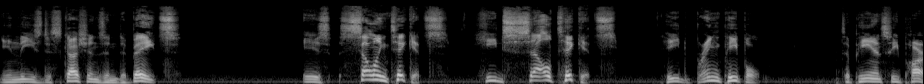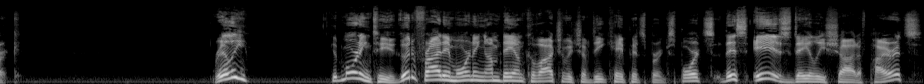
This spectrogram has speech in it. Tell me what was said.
in these discussions and debates is selling tickets. He'd sell tickets, he'd bring people to PNC Park. Really? Good morning to you. Good Friday morning. I'm Dejan Kovacevic of DK Pittsburgh Sports. This is Daily Shot of Pirates.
